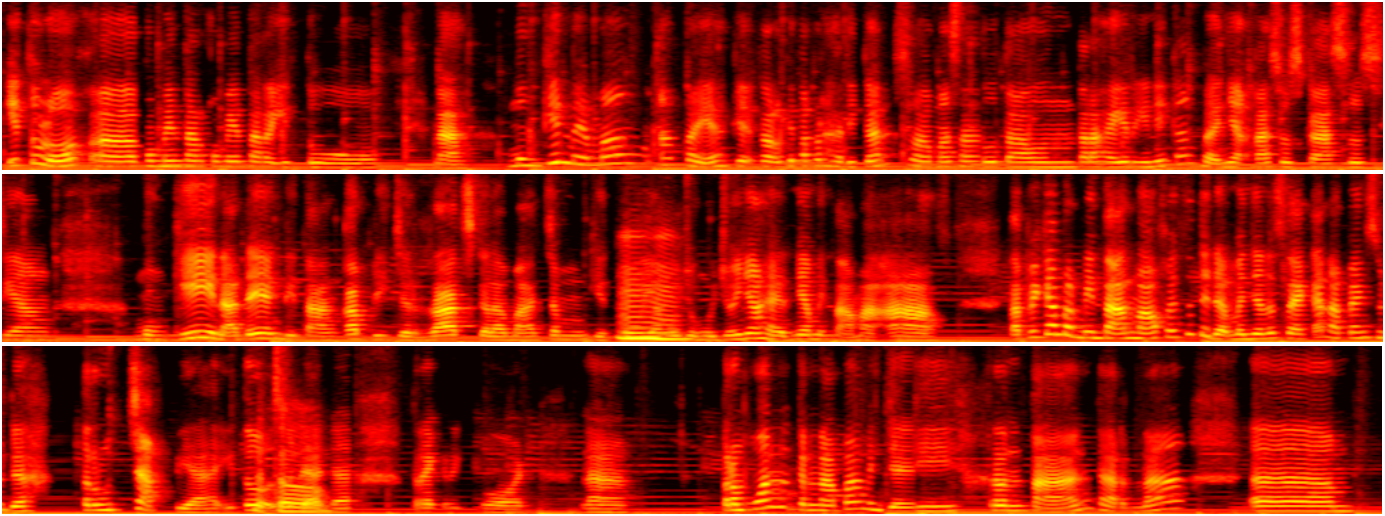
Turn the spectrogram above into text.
itu loh uh, komentar-komentar itu. Nah, mungkin memang apa ya kalau kita perhatikan selama satu tahun terakhir ini kan banyak kasus-kasus yang mungkin ada yang ditangkap dijerat segala macam gitu mm. yang ujung-ujungnya akhirnya minta maaf tapi kan permintaan maaf itu tidak menyelesaikan apa yang sudah terucap ya itu Betul. sudah ada track record nah perempuan kenapa menjadi rentan karena um,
